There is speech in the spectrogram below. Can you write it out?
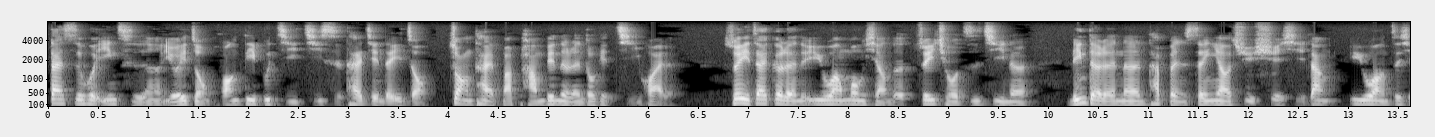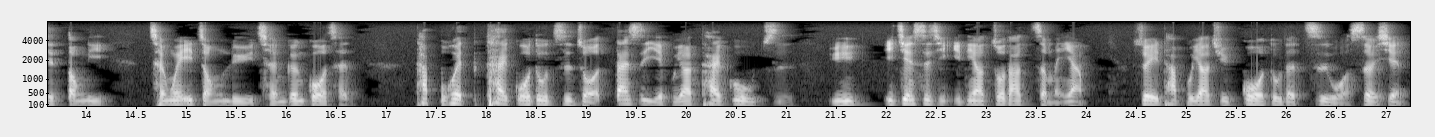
但是会因此呢，有一种皇帝不急急死太监的一种状态，把旁边的人都给急坏了。所以在个人的欲望梦想的追求之际呢，林的人呢，他本身要去学习，让欲望这些动力成为一种旅程跟过程。他不会太过度执着，但是也不要太固执于一件事情一定要做到怎么样。所以他不要去过度的自我设限。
